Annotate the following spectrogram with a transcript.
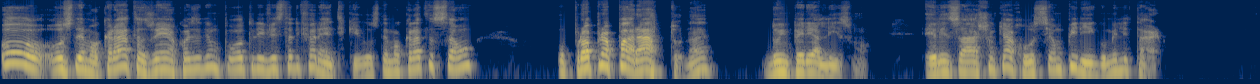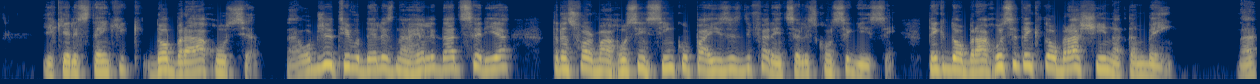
Ou os democratas veem a coisa de um ponto de vista diferente, que os democratas são o próprio aparato né, do imperialismo. Eles acham que a Rússia é um perigo militar e que eles têm que dobrar a Rússia. Né? O objetivo deles, na realidade, seria transformar a Rússia em cinco países diferentes, se eles conseguissem tem que dobrar a Rússia e tem que dobrar a China também. Né?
